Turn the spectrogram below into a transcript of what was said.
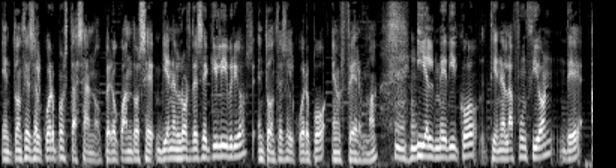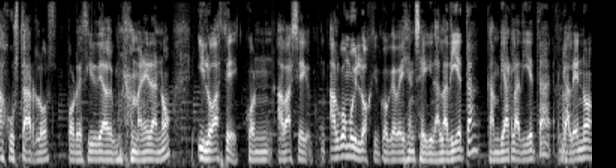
entonces el cuerpo está sano. Pero cuando se vienen los desequilibrios, entonces el cuerpo enferma. Y el médico tiene la función de ajustarlos, por decir de alguna manera, ¿no? Y lo hace con a base, algo muy lógico que veis enseguida, la dieta, cambiar la dieta. Galeno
